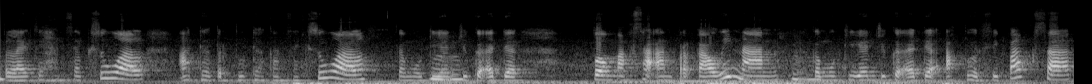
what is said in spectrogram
pelecehan seksual, ada perbudakan seksual, kemudian mm -hmm. juga ada pemaksaan perkawinan, hmm. kemudian juga ada aborsi paksa,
